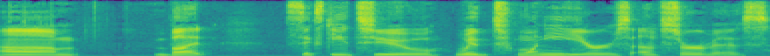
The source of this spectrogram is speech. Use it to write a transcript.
Um, but 62 with 20 years of service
